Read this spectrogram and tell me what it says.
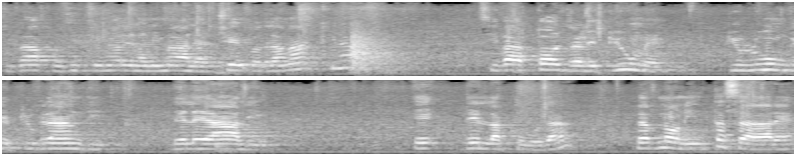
Si va a posizionare l'animale al centro della macchina, si va a togliere le piume più lunghe, più grandi delle ali e della coda per non intasare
